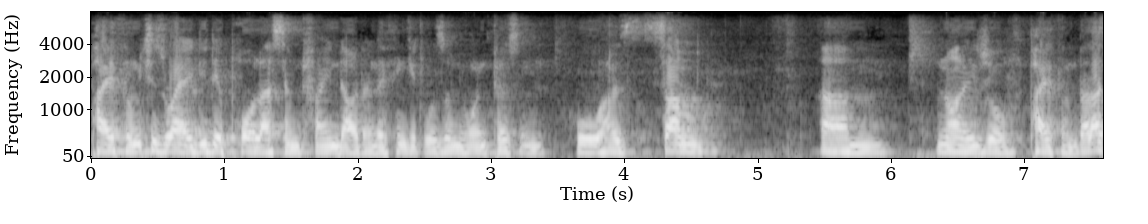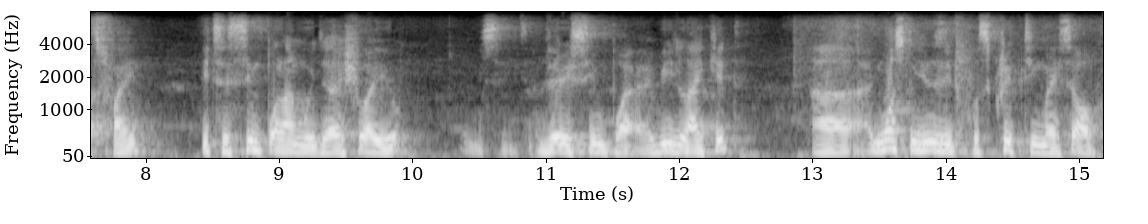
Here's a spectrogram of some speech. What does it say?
Python, which is why I did a poll last time to find out, and I think it was only one person who has some um, knowledge of Python, but that's fine. It's a simple language, I assure you. It's, it's very simple. I really like it. Uh, I mostly use it for scripting myself,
